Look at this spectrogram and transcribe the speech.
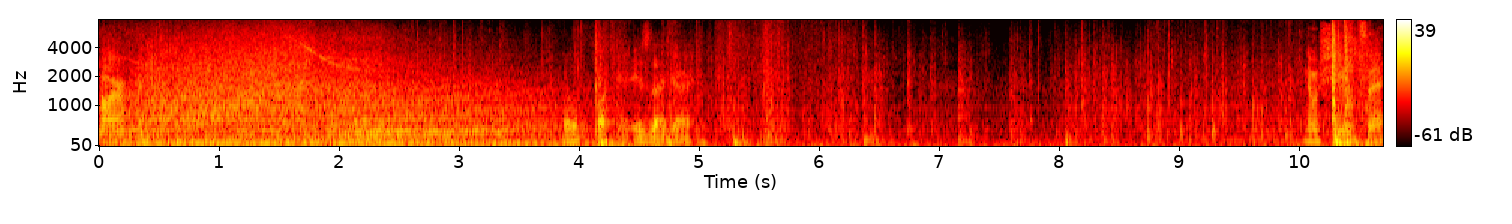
car? Where the fuck is that guy? No shields, eh?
